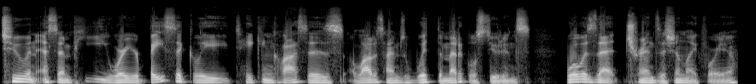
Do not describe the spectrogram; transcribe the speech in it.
to an SMP where you're basically taking classes a lot of times with the medical students? What was that transition like for you?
